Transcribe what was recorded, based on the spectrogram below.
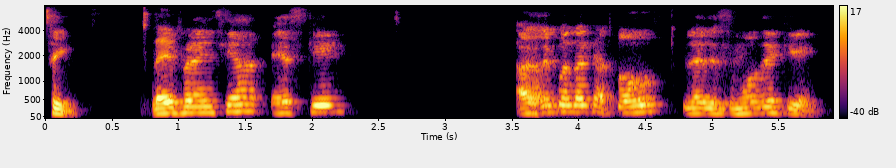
Sí, la diferencia es que, haz de cuenta que a todos les decimos de que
